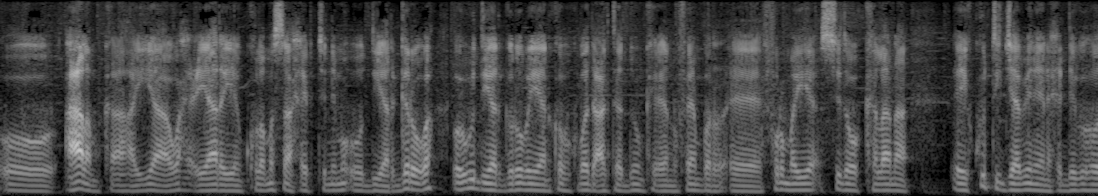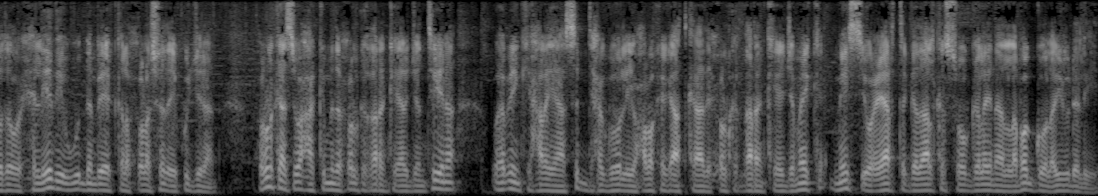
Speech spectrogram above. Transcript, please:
oo caalamka ah ayaa waxay ciyaarayeen kulamo saaxiibtinimo oo diyaar garow ah. Oo ugu diyaar garoobayaan koobka kubadda cagta adduunka ee nofembar ee furmaya sidoo kalena ay ku tijaabinayaan xidigahooda oo xiliyadii ugu dambeeya kale xulashada ay ku jiraan. Xulalkaasi waxaa ka mid a xulka qaranka ee argentina oo habeenkii xalay ahaa saddex gool iyo waxba kaga adkaaday xulka qaranka ee jamaica. Messi oo ciyaarta gadaal ka soo galayna laba gool ayuu dhaliyey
